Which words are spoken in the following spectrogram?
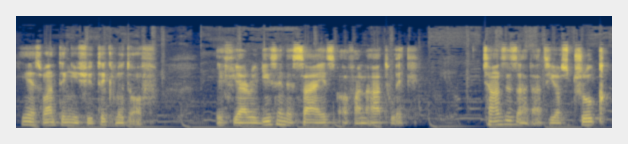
here's one thing you should take note of. If you are reducing the size of an artwork chances are that your stroke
